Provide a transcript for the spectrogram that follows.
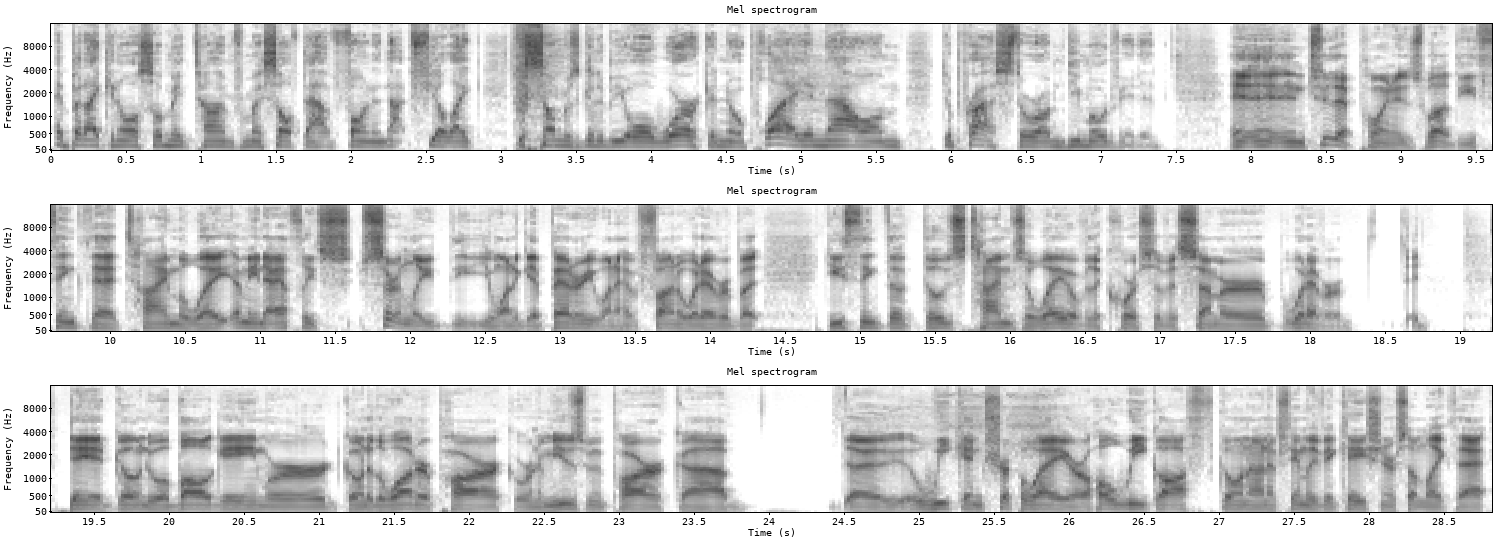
But I can also make time for myself to have fun and not feel like this summer's going to be all work and no play. And now I'm depressed or I'm demotivated. And, and to that point as well, do you think that time away? I mean, athletes certainly you want to get better, you want to have fun or whatever, but do you think that those times away over the course of a summer, whatever, day at going to a ball game or going to the water park or an amusement park, uh, a weekend trip away or a whole week off going on a family vacation or something like that,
